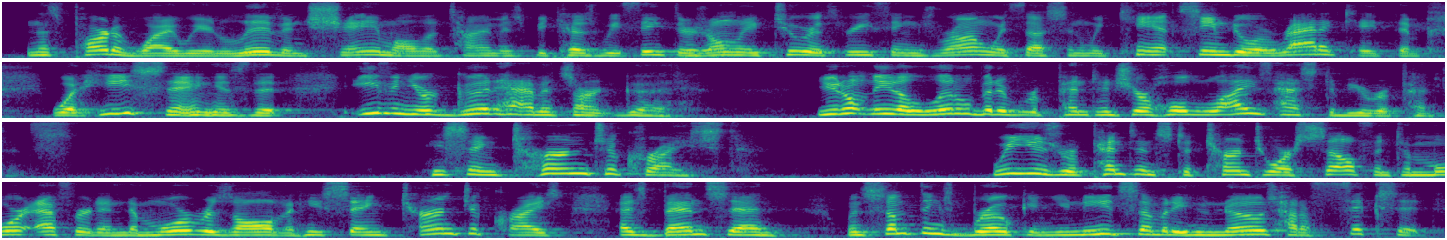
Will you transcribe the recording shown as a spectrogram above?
And that's part of why we live in shame all the time, is because we think there's only two or three things wrong with us and we can't seem to eradicate them. What he's saying is that even your good habits aren't good. You don't need a little bit of repentance, your whole life has to be repentance. He's saying, turn to Christ. We use repentance to turn to ourselves and to more effort and to more resolve. And he's saying, turn to Christ. As Ben said, when something's broken, you need somebody who knows how to fix it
